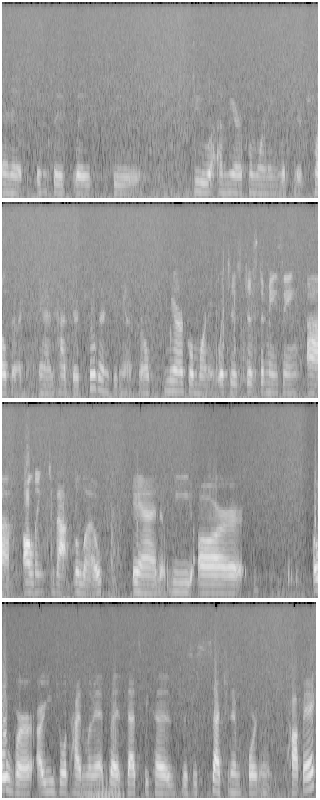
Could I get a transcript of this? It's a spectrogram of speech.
and it includes ways to do a miracle morning with your children and have your children do miracle miracle morning, which is just amazing. Um, I'll link to that below. And we are over our usual time limit, but that's because this is such an important topic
